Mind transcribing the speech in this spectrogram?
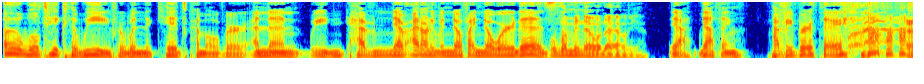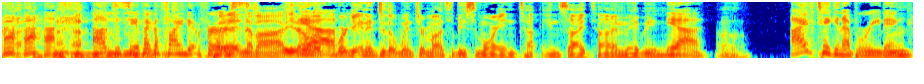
"Oh, we'll take the Wii for when the kids come over," and then we have never. I don't even know if I know where it is. Well, let me know what I owe you. yeah, nothing. Happy birthday! Mm-hmm. I'll have to see if I can find it first. Put it in a box. You know, Yeah. we're getting into the winter months. There'll be some more in inside time, maybe. Yeah, I don't know. I've taken up reading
